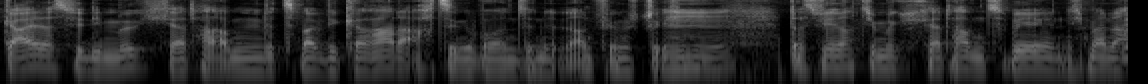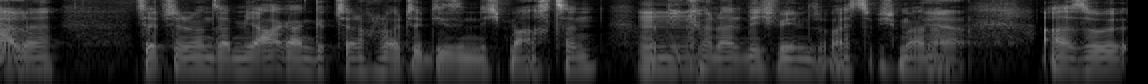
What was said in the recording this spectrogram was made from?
geil, dass wir die Möglichkeit haben, jetzt weil wir gerade 18 geworden sind, in Anführungsstrichen, Mhm. dass wir noch die Möglichkeit haben zu wählen. Ich meine, Ja. alle, selbst in unserem Jahrgang gibt es ja noch Leute, die sind nicht mal 18 und die Mhm. können halt nicht wählen, so weißt du, wie ich meine? Ja. Also,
